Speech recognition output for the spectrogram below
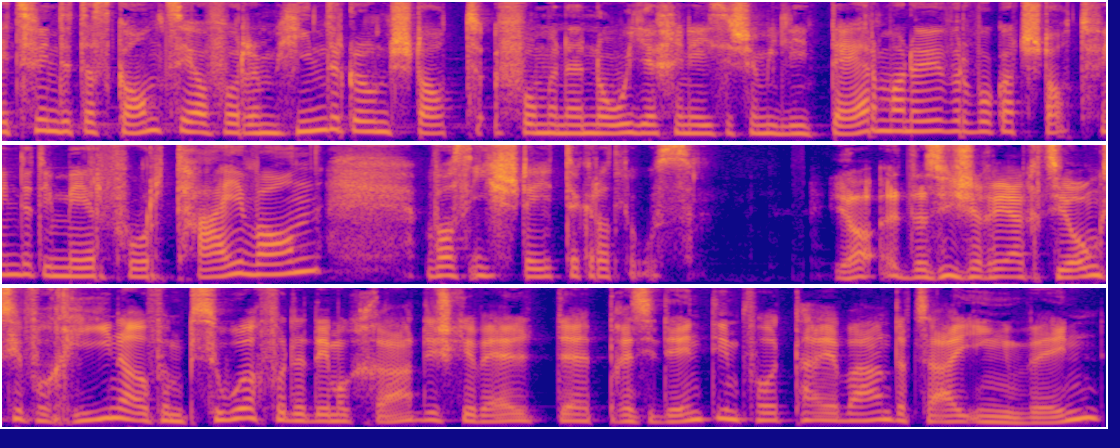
Jetzt findet das Ganze ja vor dem Hintergrund statt von einem neuen chinesischen Militärmanöver, das gerade stattfindet im Meer vor Taiwan. Was ist dort gerade los? Ja, das ist eine Reaktion von China auf den Besuch von der demokratisch gewählten Präsidentin von Taiwan, der Tsai Ing-wen.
